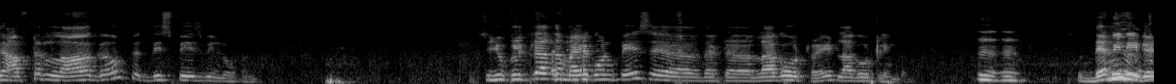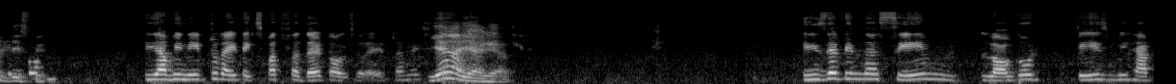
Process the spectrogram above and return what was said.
After log out, this page will open. So you clicked on the my account page, uh, that uh, log out, right? Log out link. Mm-mm. So then We will need get to- this page. Yeah, we need to write XPath for that also, right, Ramesh? Yeah, yeah, yeah. Is that in the same logout page we have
